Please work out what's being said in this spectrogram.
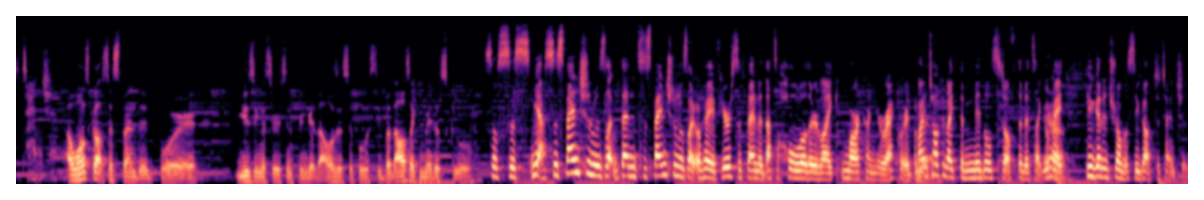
Detention. I once got suspended for using a certain finger that I wasn't supposed to, but that was like middle school. So sus- yeah, suspension was like then suspension was like okay, if you're suspended, that's a whole other like mark on your record. But yeah. I'm talking like the middle stuff that it's like yeah. okay, if you get in trouble, so you got detention.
